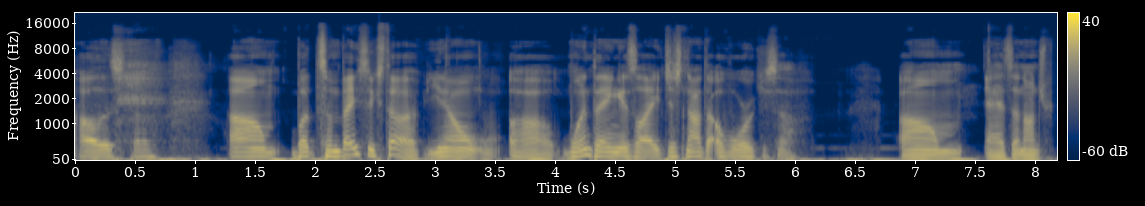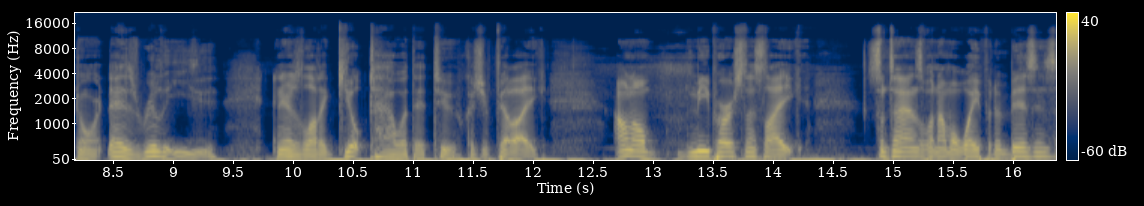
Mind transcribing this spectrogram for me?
all this stuff. Um, but some basic stuff, you know. Uh, one thing is like just not to overwork yourself. Um, as an entrepreneur, that is really easy, and there's a lot of guilt tied with it too, because you feel like, I don't know, me personally, it's like sometimes when I'm away from the business,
